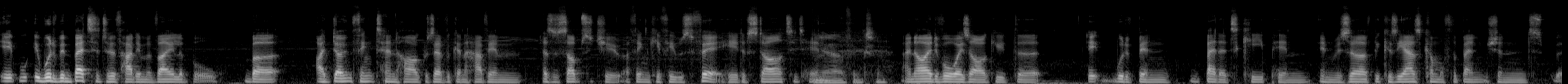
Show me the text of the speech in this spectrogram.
It it would have been better to have had him available, but I don't think Ten Hag was ever going to have him as a substitute. I think if he was fit, he'd have started him. Yeah, I think so. And I'd have always argued that it would have been better to keep him in reserve because he has come off the bench and uh,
